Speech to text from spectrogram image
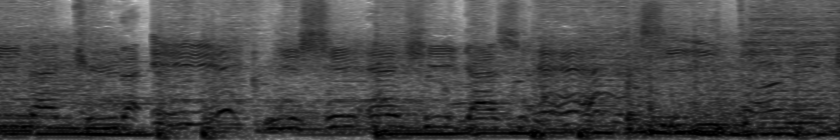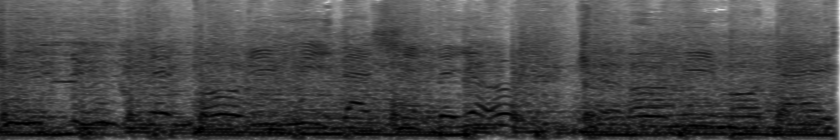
しなくらい西へ東へ。シートに狂って取り乱してよ。興味もない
